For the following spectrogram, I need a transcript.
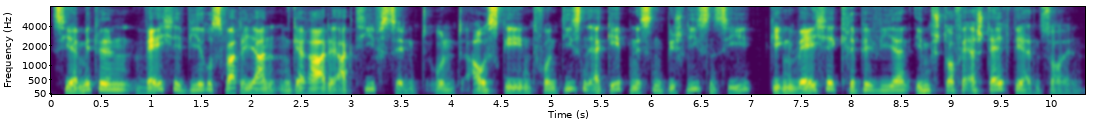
Sie ermitteln, welche Virusvarianten gerade aktiv sind und ausgehend von diesen Ergebnissen beschließen sie, gegen welche Grippeviren Impfstoffe erstellt werden sollen.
